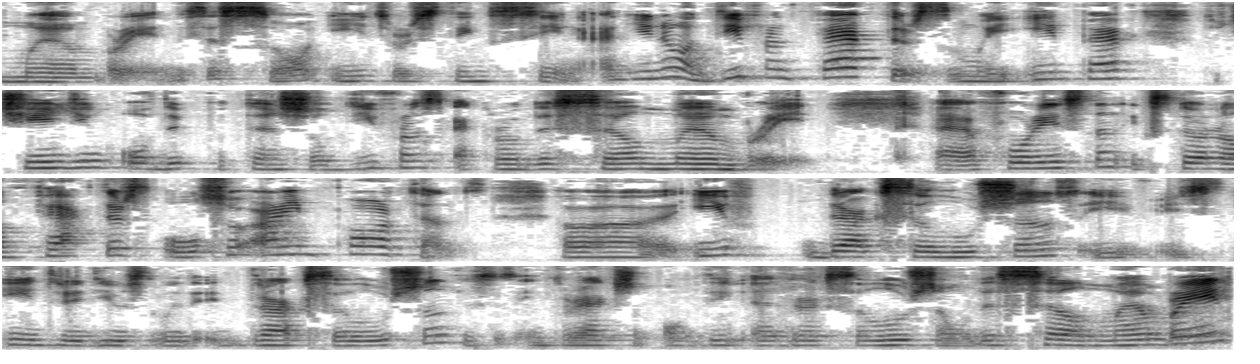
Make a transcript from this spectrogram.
membrane. This is so interesting thing. And you know, different factors may impact the changing of the potential difference across the cell membrane. Uh, for instance, external factors also are important. Uh, if drug solutions, if it's introduced with drug solution, this is interaction of the uh, drug solution with the cell membrane,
